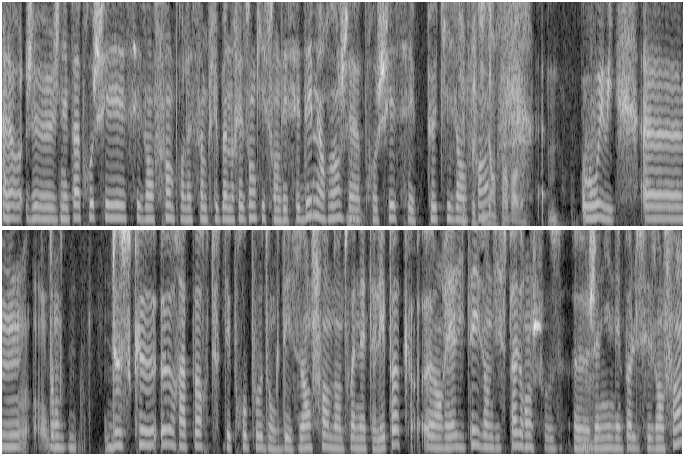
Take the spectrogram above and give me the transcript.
Alors, je, je n'ai pas approché ces enfants pour la simple et bonne raison qu'ils sont décédés, mais en revanche, j'ai hmm. approché ces petits-enfants. Ces petits-enfants, pardon. Hmm. Oui, oui. Euh, donc, de ce que eux rapportent des propos donc des enfants d'Antoinette à l'époque, euh, en réalité ils en disent pas grand-chose. Euh, hmm. Janine et Paul, ses enfants,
